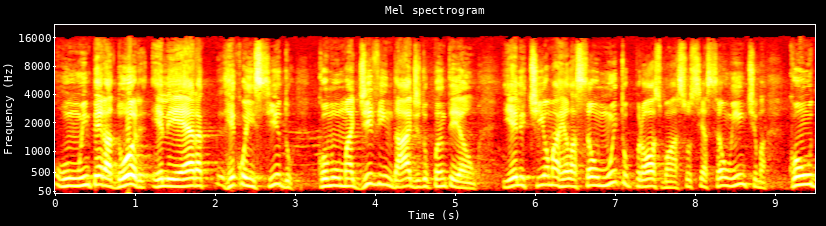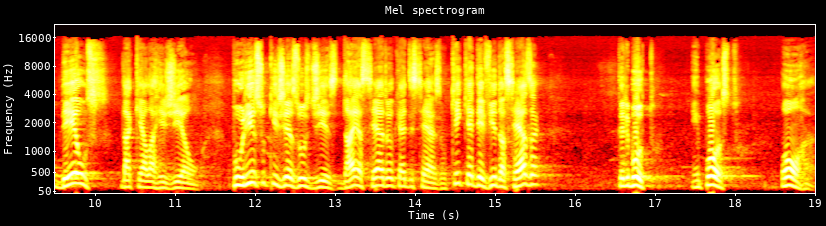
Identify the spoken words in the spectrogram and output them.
um imperador ele era reconhecido como uma divindade do panteão e ele tinha uma relação muito próxima, uma associação íntima com o Deus daquela região. Por isso que Jesus diz: dai a César o que é de César. O que é devido a César? Tributo, imposto, honra,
